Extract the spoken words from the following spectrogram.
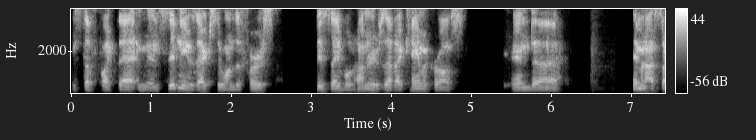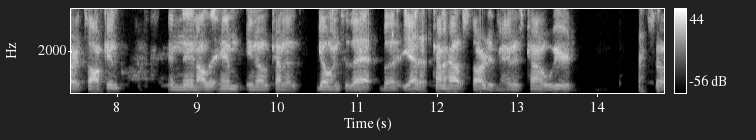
and stuff like that. And then Sydney was actually one of the first disabled hunters that I came across, and uh, him and I started talking, and then I'll let him, you know, kind of go into that. But yeah, that's kind of how it started, man. It's kind of weird. So,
